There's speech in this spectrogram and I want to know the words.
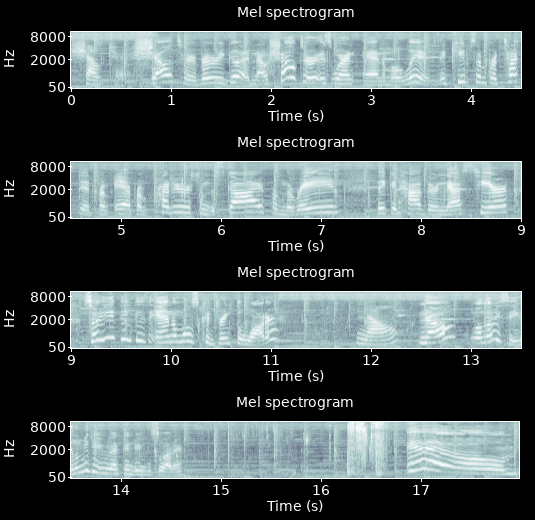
Shelter. Shelter, very good. Now shelter is where an animal lives. It keeps them protected from air, from predators, from the sky, from the rain. They can have their nest here. So do you think these animals could drink the water? No. No? Well, let me see. Let me see if I can drink this water. Ew,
